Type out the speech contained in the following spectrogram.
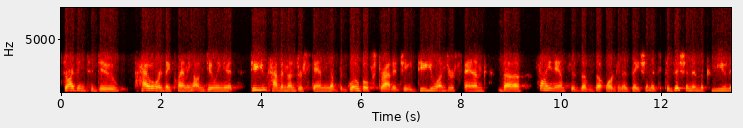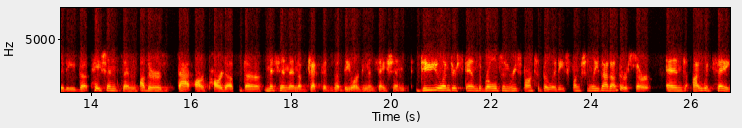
striving to do? How are they planning on doing it? Do you have an understanding of the global strategy? Do you understand the finances of the organization, its position in the community, the patients and others that are part of the mission and objectives of the organization? Do you understand the roles and responsibilities functionally that others serve? And I would say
